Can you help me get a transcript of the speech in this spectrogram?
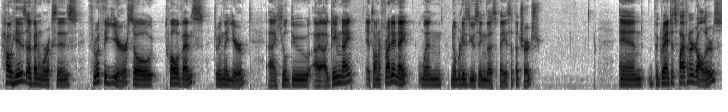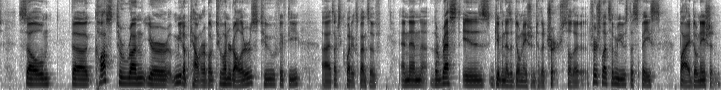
how his event works is throughout the year, so 12 events during the year, uh, he'll do a, a game night. It's on a Friday night when nobody's using the space at the church. And the grant is $500. So the cost to run your meetup count are about $200, 250. Uh, it's actually quite expensive. And then the rest is given as a donation to the church. So the church lets him use the space by donation.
